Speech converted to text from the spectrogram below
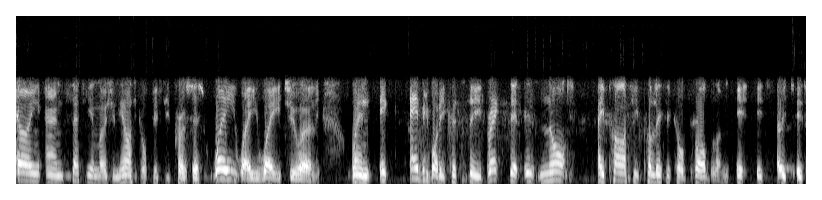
going and setting in motion the Article 50 process way, way, way too early, when it, everybody could see Brexit is not a party political problem. It, it's, it's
